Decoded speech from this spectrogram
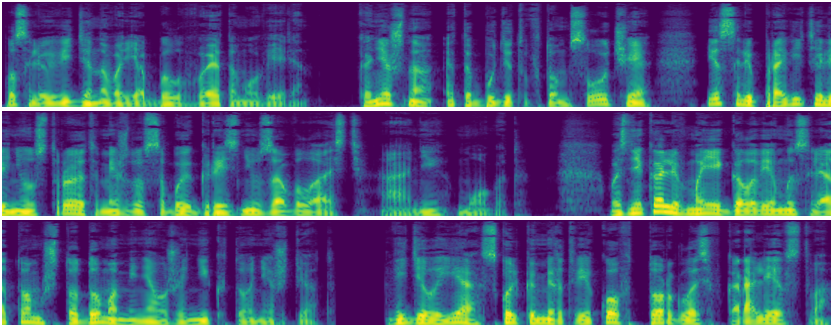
После увиденного я был в этом уверен. Конечно, это будет в том случае, если правители не устроят между собой грызню за власть, а они могут. Возникали в моей голове мысли о том, что дома меня уже никто не ждет. Видел я, сколько мертвяков торглось в королевство,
